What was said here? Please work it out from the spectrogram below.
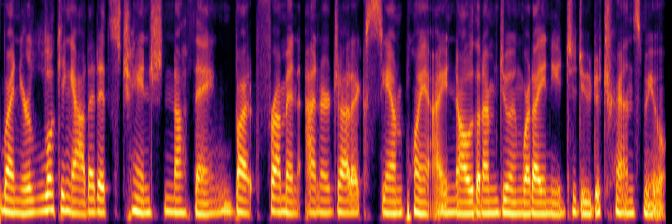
when you're looking at it, it's changed nothing. But from an energetic standpoint, I know that I'm doing what I need to do to transmute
